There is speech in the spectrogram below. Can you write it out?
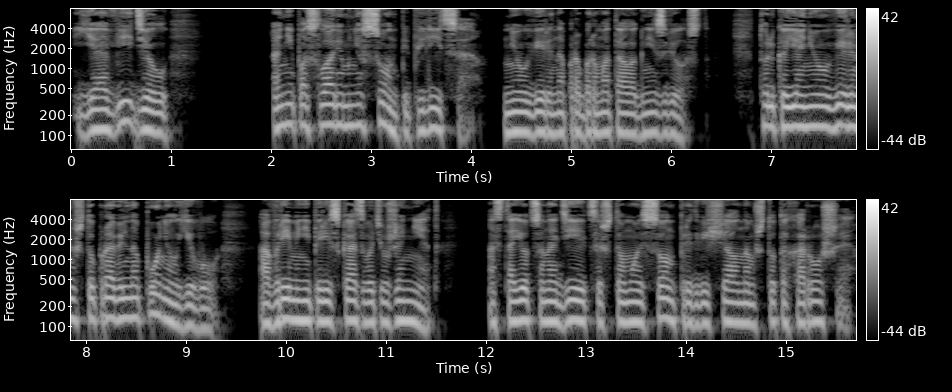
Я видел... Они послали мне сон, пепелица», — неуверенно пробормотал огнезвезд. «Только я не уверен, что правильно понял его, а времени пересказывать уже нет». Остается надеяться, что мой сон предвещал нам что-то хорошее.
